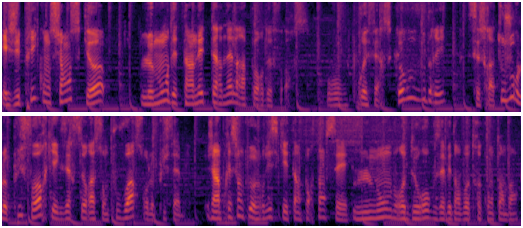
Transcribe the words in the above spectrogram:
Et j'ai pris conscience que le monde est un éternel rapport de force. Vous pourrez faire ce que vous voudrez, ce sera toujours le plus fort qui exercera son pouvoir sur le plus faible. J'ai l'impression qu'aujourd'hui, ce qui est important, c'est le nombre d'euros que vous avez dans votre compte en banque.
